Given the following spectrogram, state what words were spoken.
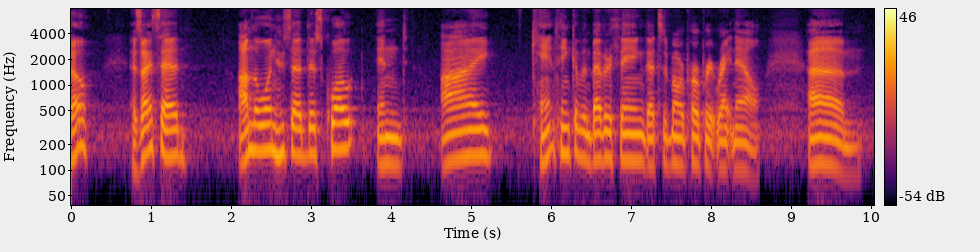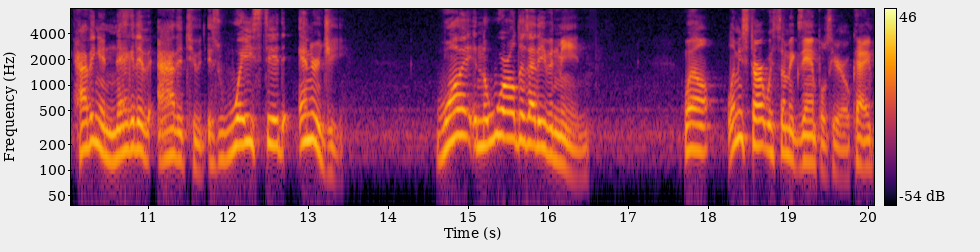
So, as I said, I'm the one who said this quote, and I can't think of a better thing that's more appropriate right now. Um, having a negative attitude is wasted energy. What in the world does that even mean? Well, let me start with some examples here, okay?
